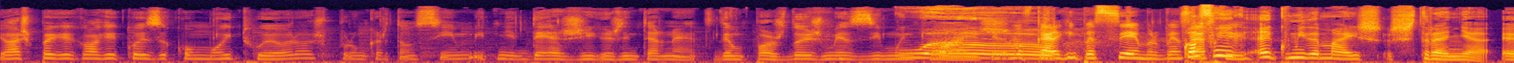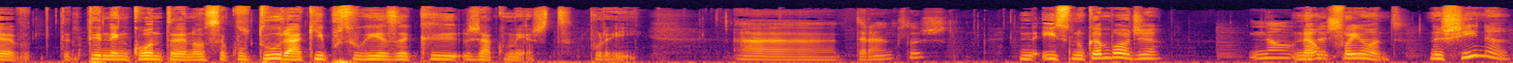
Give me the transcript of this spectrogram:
eu acho que paguei qualquer coisa como 8 euros por um cartão SIM e tinha 10 gigas de internet. Deu-me para os dois meses e muito Uau! mais. Eu vou ficar aqui para sempre. Qual foi que... a comida mais estranha, eh, tendo em conta a nossa cultura aqui portuguesa, que já comeste por aí? Ah, tarântulas? Isso no Camboja? Não, Não? Foi China. onde? Na China?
